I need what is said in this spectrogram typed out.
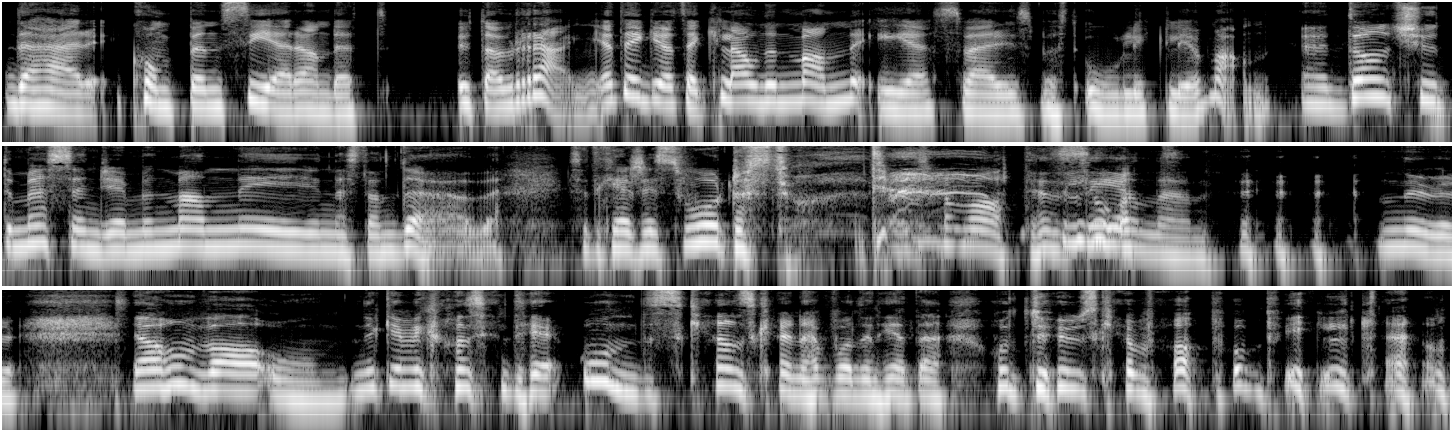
det här kompenserandet utav rang. Jag tänker att så här, clownen Manne är Sveriges mest olyckliga man. Eh, Don't shoot the messenger men Manne är ju nästan döv. Så det kanske är svårt att stå på Dramaten-scenen. nu är det. Ja hon var ond. Nu kan vi konstatera ondskan ska den här podden heta. Och du ska vara på bilden.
